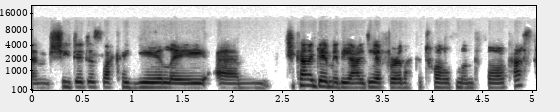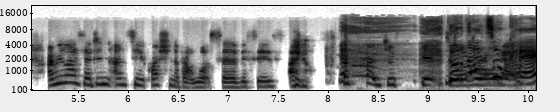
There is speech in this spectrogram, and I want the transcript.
um she did us like a yearly um she kind of gave me the idea for like a 12 month forecast. I realized I didn't answer your question about what services I, I just No, that's okay.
